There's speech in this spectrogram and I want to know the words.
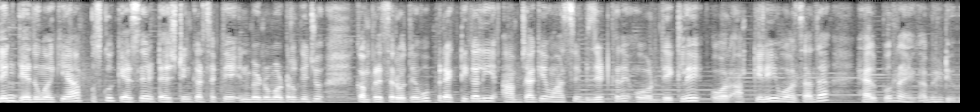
लिंक दे दूँगा कि आप उसको कैसे टेस्टिंग कर सकते हैं इन्वर्टर मोटर के जो कंप्रेसर होते हैं, वो प्रैक्टिकली आप जाके वहाँ से विज़िट करें और देख लें और आपके लिए बहुत ज़्यादा हेल्पफुल रहेगा video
